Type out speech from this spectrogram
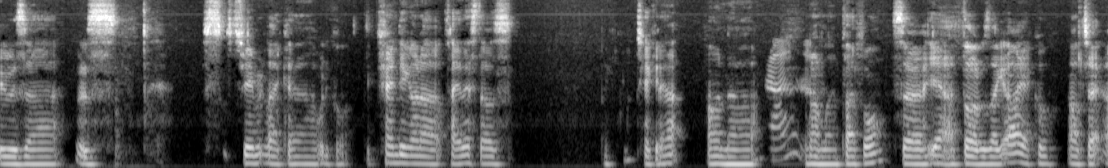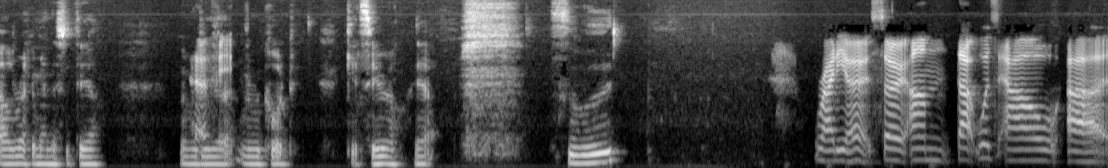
It was. Uh, it was streaming like uh, what do you call it? Like, trending on a playlist. I was like, check it out on uh, Ah, an online platform. So yeah, I thought it was like, oh yeah, cool. I'll check. I'll recommend this to Thea when we do uh, we record Get Cereal. Yeah. Sweet. Radio. So um, that was our uh,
